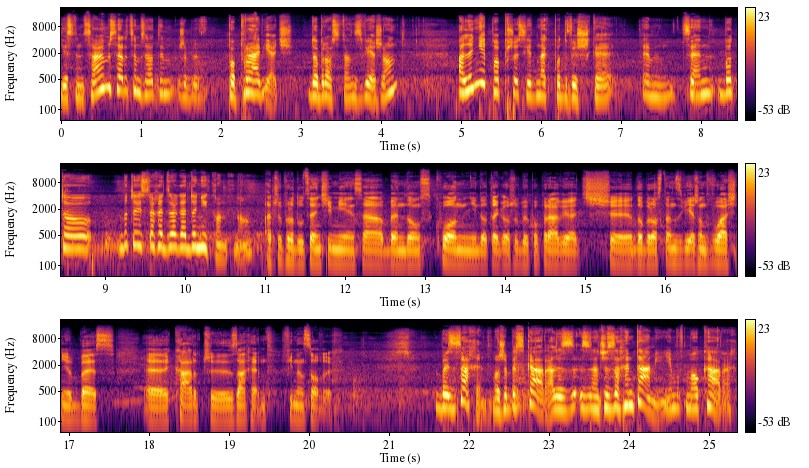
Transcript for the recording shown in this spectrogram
jestem całym sercem za tym, żeby poprawiać dobrostan zwierząt, ale nie poprzez jednak podwyżkę cen, bo to, bo to jest trochę droga donikąd. No. A czy producenci mięsa będą skłonni do tego, żeby poprawiać e, dobrostan zwierząt właśnie bez e, kar czy zachęt finansowych? Bez zachęt, może bez kar, ale z, znaczy z zachętami, nie mówmy o karach.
